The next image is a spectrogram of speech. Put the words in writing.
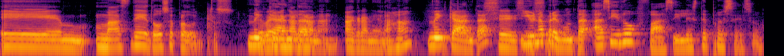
eh, más de 12 productos me que encanta. venden a granel. Ajá. Me encanta. y una pregunta, ¿ha sido fácil este proceso?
